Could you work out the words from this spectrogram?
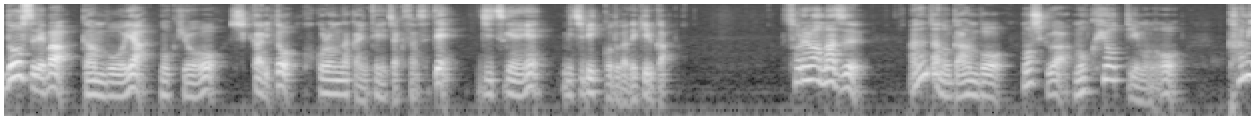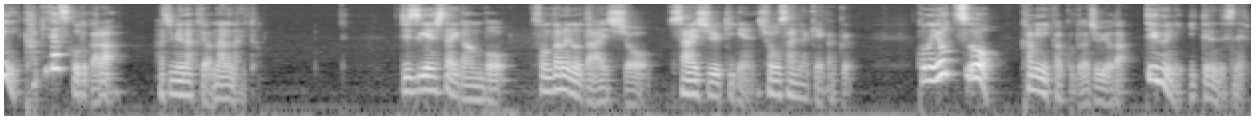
どうすれば願望や目標をしっかりと心の中に定着させて実現へ導くことができるか。それはまず、あなたの願望、もしくは目標っていうものを紙に書き出すことから始めなくてはならないと。実現したい願望、そのための代償、最終期限、詳細な計画。この4つを紙に書くことが重要だっていうふうに言ってるんですね。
